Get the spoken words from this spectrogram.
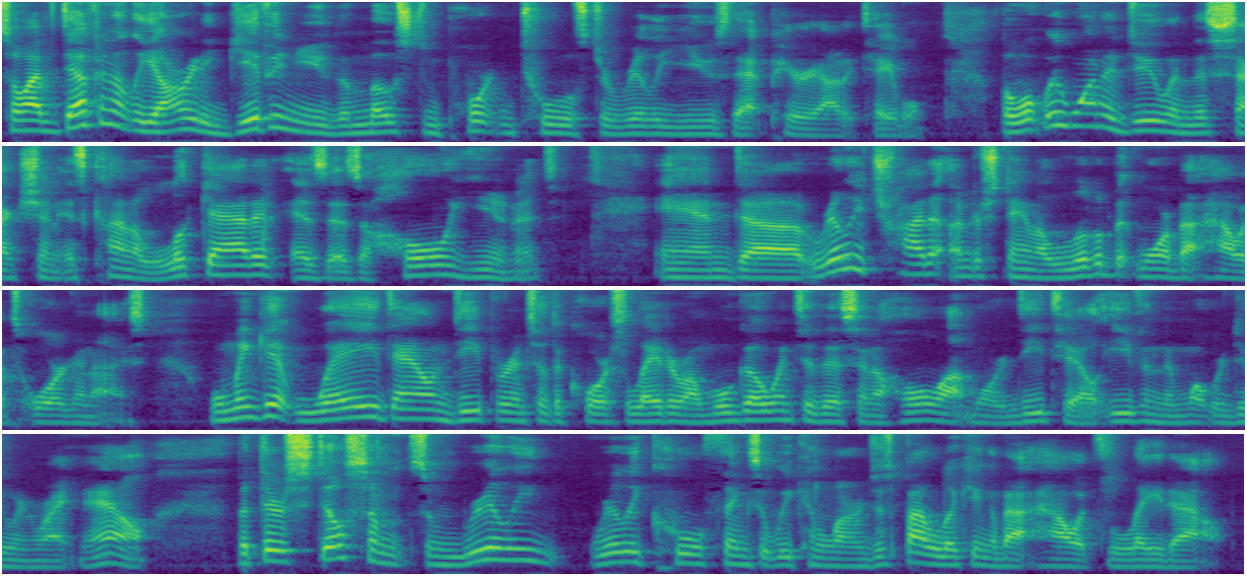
So I've definitely already given you the most important tools to really use that periodic table. But what we want to do in this section is kind of look at it as, as a whole unit and uh, really try to understand a little bit more about how it's organized. When we get way down deeper into the course later on, we'll go into this in a whole lot more detail even than what we're doing right now. But there's still some, some really, really cool things that we can learn just by looking about how it's laid out.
